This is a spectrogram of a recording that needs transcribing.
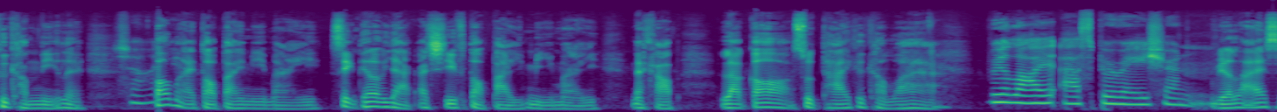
คือคำนี้เลยๆใช่เป้าหมายต่อไปมีไหม สิ่งที่เราอยาก achieve ต่อไปมีไหมนะครับ แล้วก็สุดท้ายคือคำว่า realize aspiration realize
